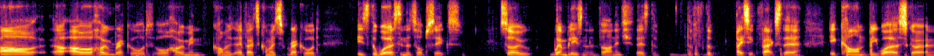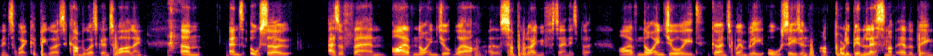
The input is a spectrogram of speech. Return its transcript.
Our our- our home record or home in comment inverted commas record is the worst in the top six. So Wembley isn't an advantage. There's the, the the basic facts there. It can't be worse going into well, it could be worse. It can't be worse going to Ireland. Um, and also, as a fan, I have not enjoyed. Well, uh, some people hate me for saying this, but I have not enjoyed going to Wembley all season. I've probably been less than I've ever been,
